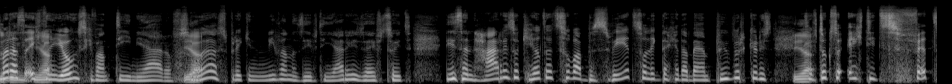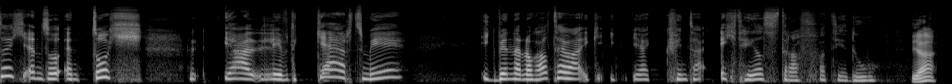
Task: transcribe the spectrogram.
maar dat is echt ja. een jongensje van tien jaar of zo. Ja. We spreken niet van de 17-jarige. Dus heeft zoiets... Die zijn haar is ook heel tijd zo wat bezweet, zo dat je dat bij een puberke. Dus Ja. ze heeft ook zo echt iets vettig en, zo, en toch ja, leefde keihard mee. Ik ben daar nog altijd wat... Ik, ik, ja, ik vind dat echt heel straf wat je doet. Ja,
